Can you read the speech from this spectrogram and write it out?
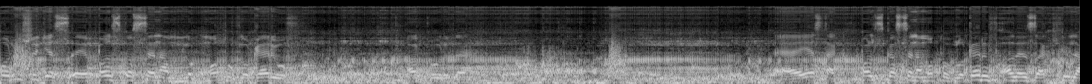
poruszyć jest e, polska scena motovlogerów. O kurde. E, Jest polska scena motovlogerów, ale za chwilę,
